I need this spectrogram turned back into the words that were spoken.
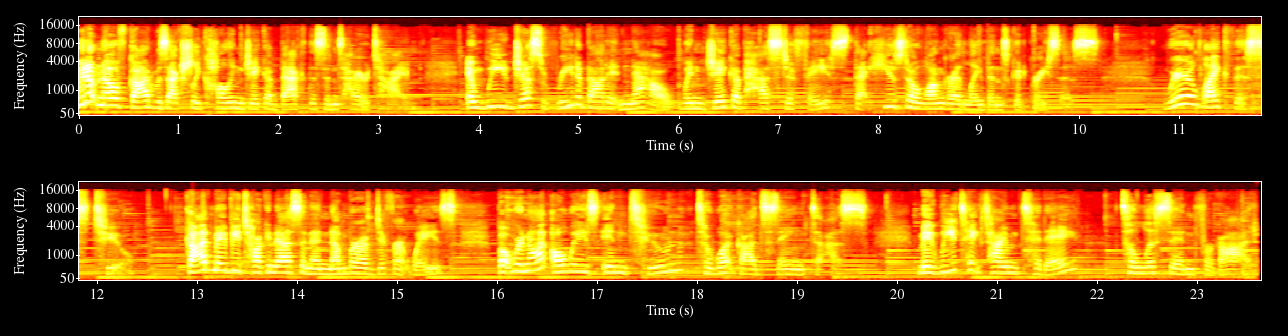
We don't know if God was actually calling Jacob back this entire time, and we just read about it now when Jacob has to face that he's no longer in Laban's good graces. We're like this too. God may be talking to us in a number of different ways, but we're not always in tune to what God's saying to us. May we take time today to listen for God.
